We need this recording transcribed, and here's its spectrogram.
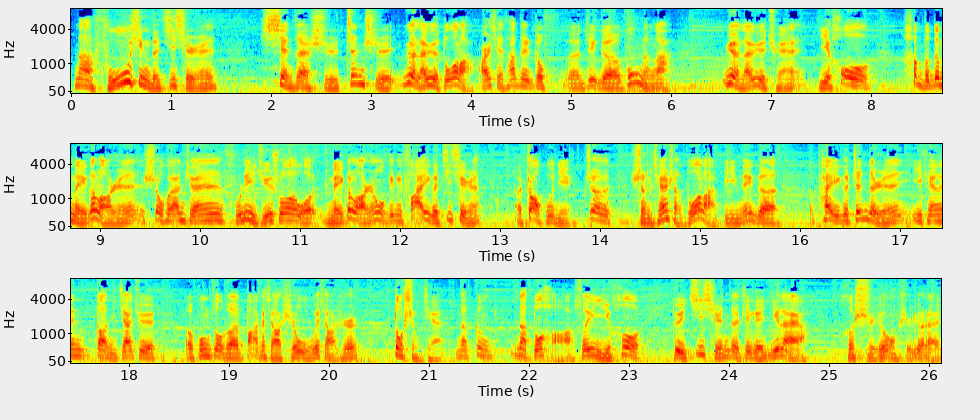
那服务性的机器人现在是真是越来越多了，而且它这个呃这个功能啊越来越全。以后恨不得每个老人，社会安全福利局说我每个老人我给你发一个机器人呃照顾你，这省钱省多了，比那个。派一个真的人一天到你家去，呃，工作个八个小时、五个小时都省钱，那更那多好啊！所以以后对机器人的这个依赖啊和使用是越来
